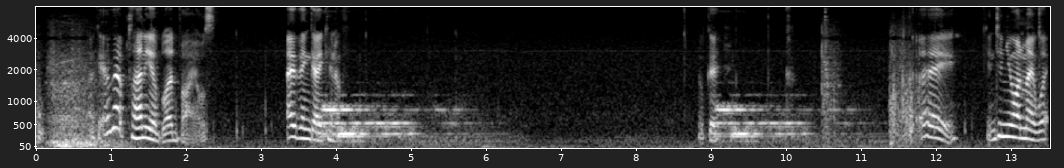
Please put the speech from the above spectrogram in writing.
okay, I've got plenty of blood vials. I think I can afford. Okay. Hey, continue on my way.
